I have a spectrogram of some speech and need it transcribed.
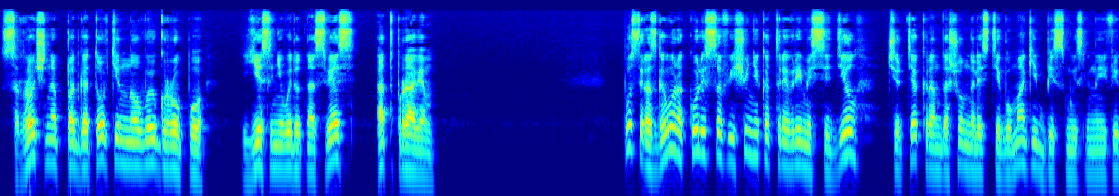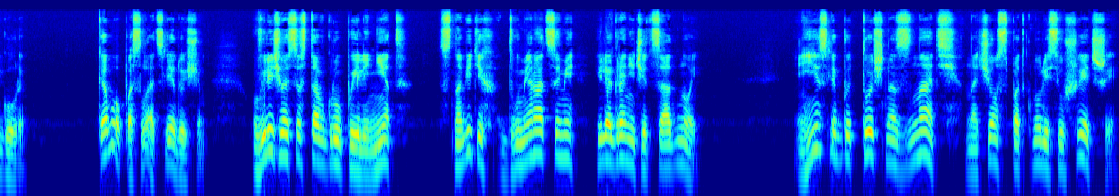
Срочно подготовьте новую группу. Если не выйдут на связь, отправим. После разговора Колесов еще некоторое время сидел, чертя карандашом на листе бумаги бессмысленные фигуры. Кого послать следующим? Увеличивать состав группы или нет? Снабдить их двумя рациями или ограничиться одной? Если бы точно знать, на чем споткнулись ушедшие,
